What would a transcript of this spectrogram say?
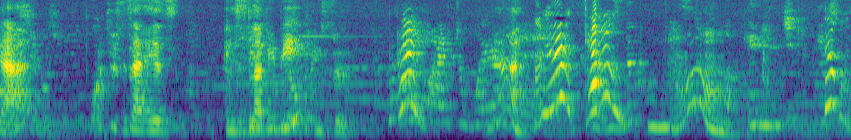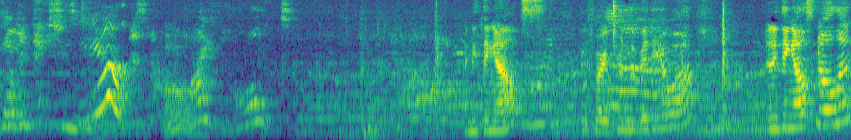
Yeah? Is that his his lovey bee? Opening soon. Right. Yeah. Yeah, go. Oh. Yeah. Oh. Anything else before I turn the video off? Anything else, Nolan?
